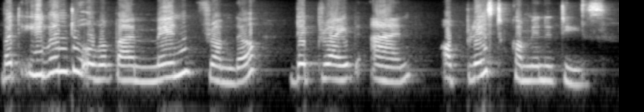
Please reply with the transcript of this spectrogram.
but even to overpower men from the deprived and oppressed communities.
